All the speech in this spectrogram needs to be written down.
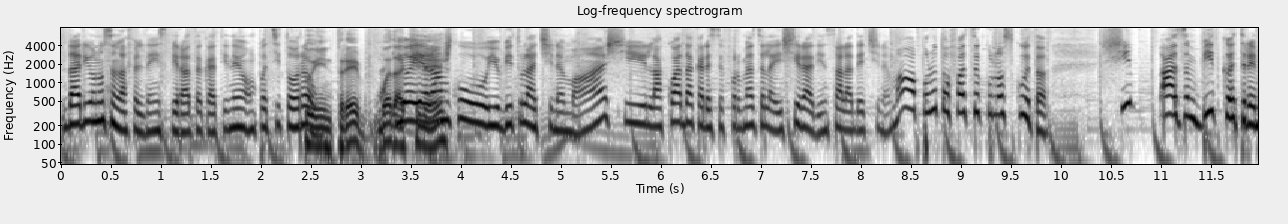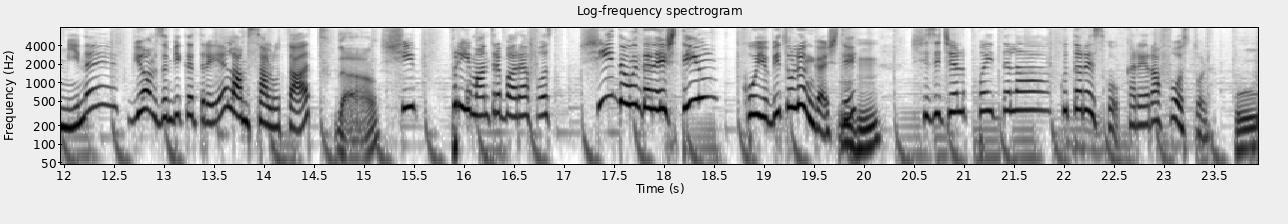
dar eu nu sunt la fel de inspirată ca tine, eu am pățit-o rău. Tu îi întrebi, bă, dar eu cine eram ești? cu iubitul la cinema și la coada care se formează la ieșirea din sala de cinema a apărut o față cunoscută. Și a zâmbit către mine, eu am zâmbit către el, am salutat Da. și prima întrebare a fost și de unde ne știm? Cu iubitul lângă, știi? Mhm. Și zice el, păi de la Cutărescu, care era fostul. Uh,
